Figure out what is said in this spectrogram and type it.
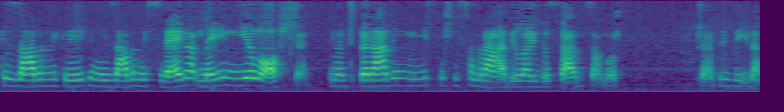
te zabrane kreditanja i zabrane svega, meni nije loše. Znači da radim isto što sam radila i do sad, samo četiri zida.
